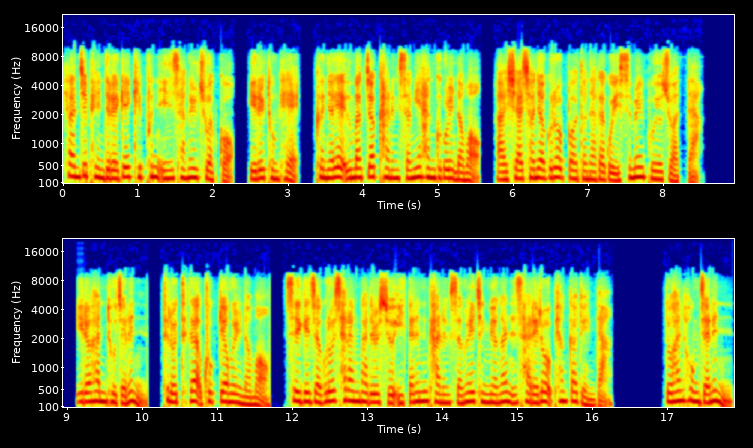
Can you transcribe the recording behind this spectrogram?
현지 팬들에게 깊은 인상을 주었고 이를 통해 그녀의 음악적 가능성이 한국을 넘어 아시아 전역으로 뻗어나가고 있음을 보여주었다. 이러한 도전은 트로트가 국경을 넘어 세계적으로 사랑받을 수 있다는 가능성을 증명한 사례로 평가된다. 또한 홍자는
